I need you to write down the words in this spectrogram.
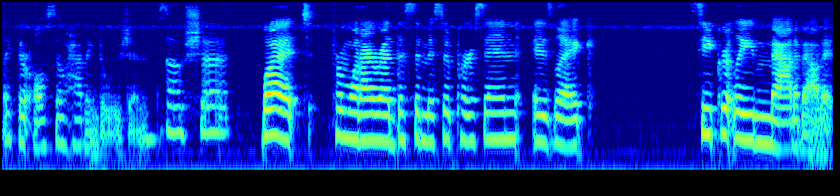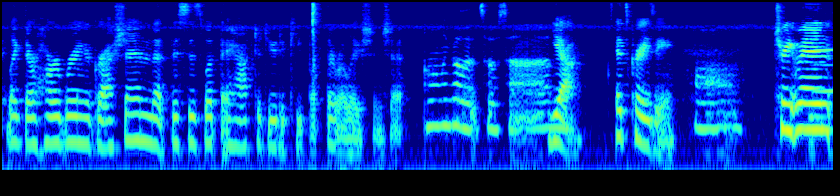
like they're also having delusions. Oh shit. But from what I read, the submissive person is like secretly mad about it. Like they're harboring aggression that this is what they have to do to keep up their relationship. Oh my god, that's so sad. Yeah, it's crazy. Aw. Treatment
